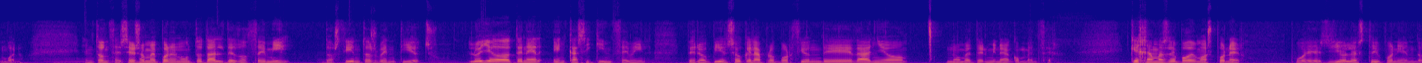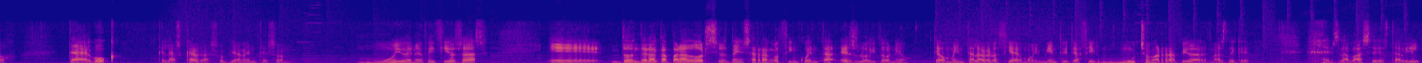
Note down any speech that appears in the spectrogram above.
bueno. Entonces, eso me pone en un total de 12.228. Lo he llegado a tener en casi 15.000, pero pienso que la proporción de daño no me termina de convencer. ¿Qué gemas le podemos poner? Pues yo le estoy poniendo Taguk, que las cargas obviamente son muy beneficiosas. Eh, donde el acaparador, si lo tenéis a rango 50, es lo idóneo. Te aumenta la velocidad de movimiento y te hace ir mucho más rápido, además de que es la base de esta build.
